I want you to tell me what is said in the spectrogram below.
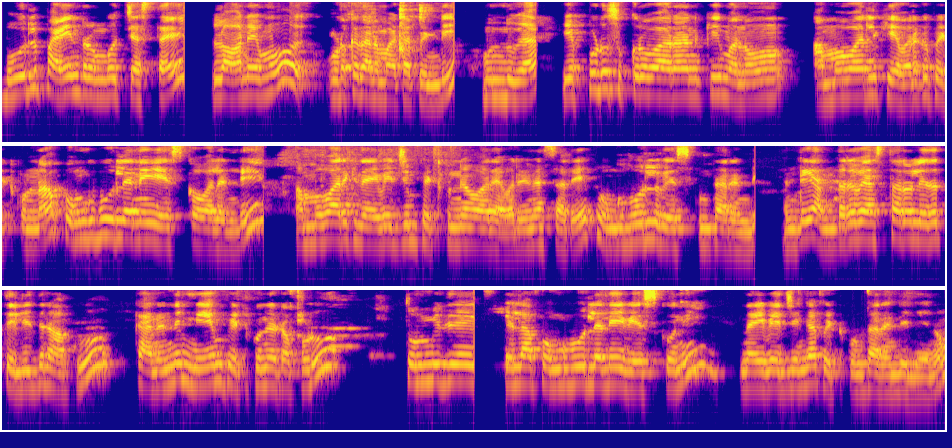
బూర్లు పైన రంగు వచ్చేస్తాయి లోనేమో ఉడకదనమాట పిండి. ముందుగా ఎప్పుడు శుక్రవారానికి మనం అమ్మవారికి ఎవరికి పెట్టుకున్నా పొంగు బూర్లు అనేవి వేసుకోవాలండి. అమ్మవారికి నైవేద్యం పెట్టుకునే వారు ఎవరైనా సరే పొంగు బూర్లు వేసుకుంటారండి. అంటే అందరూ వేస్తారో లేదో తెలియదు నాకు. కానీ మేము పెట్టుకునేటప్పుడు తొమ్మిది ఇలా పొంగు బూర్లు అనేవి వేసుకొని నైవేద్యంగా పెట్టుకుంటానండి నేను.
